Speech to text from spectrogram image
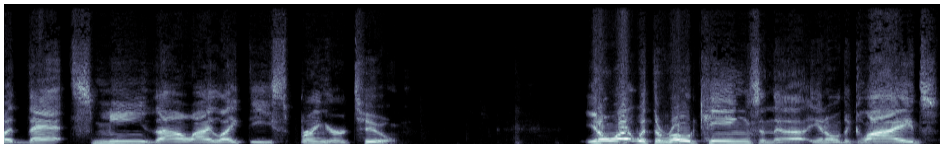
but that's me, thou. I like the Springer too. You know what? With the Road Kings and the, you know, the glides,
